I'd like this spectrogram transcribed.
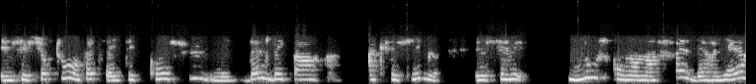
et c'est surtout, en fait, ça a été conçu, mais dès le départ, accessible, et c'est nous, ce qu'on en a fait derrière,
